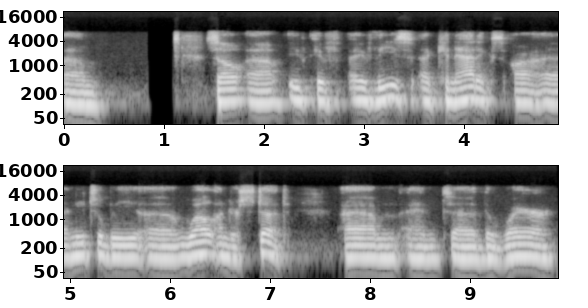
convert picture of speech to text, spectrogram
Um, so uh, if, if, if these uh, kinetics are uh, need to be uh, well understood um, and uh, the where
